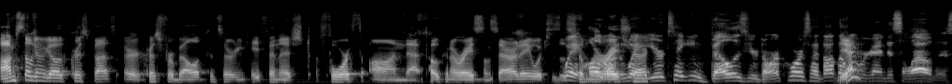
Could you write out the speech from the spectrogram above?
I'm still going to go with Chris Beth, or Christopher Bell, considering he finished fourth on that Pocono race on Saturday, which is a Wait, similar racetrack. Wait, you're taking Bell as your dark horse? I thought that Yeah. we were going to disallow this.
